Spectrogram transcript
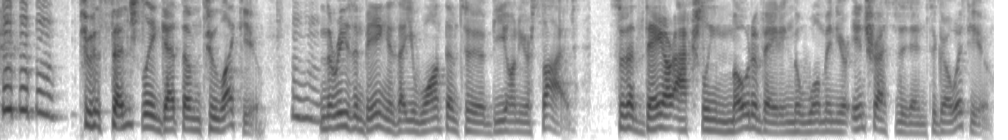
to essentially get them to like you. And the reason being is that you want them to be on your side so that they are actually motivating the woman you're interested in to go with you.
